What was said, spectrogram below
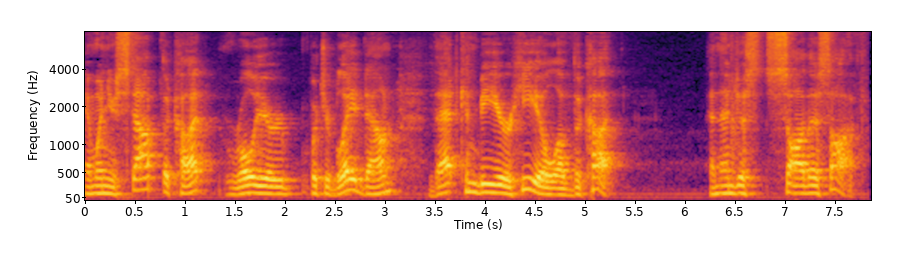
And when you stop the cut, roll your, put your blade down, that can be your heel of the cut. And then just saw this off.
